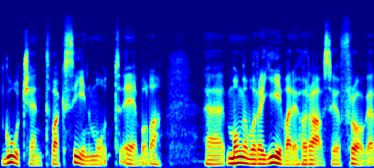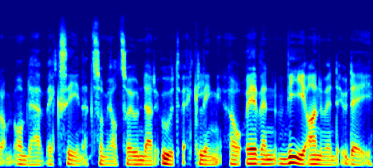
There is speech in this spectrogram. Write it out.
godkänt vaccin mot ebola. Eh, många av våra givare hör av sig och frågar om, om det här vaccinet som är alltså under utveckling. Och även vi använder ju det i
